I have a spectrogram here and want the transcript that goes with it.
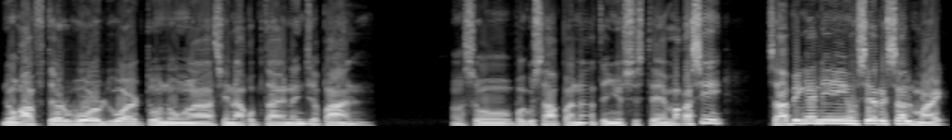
Nung after World War II, nung ah, sinakop tayo ng Japan. So, pag-usapan natin yung sistema kasi sabi nga ni Jose Rizal Mark,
